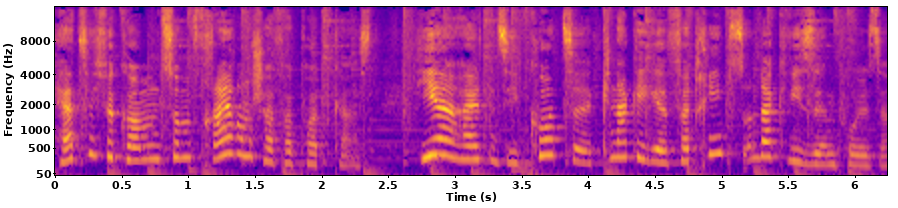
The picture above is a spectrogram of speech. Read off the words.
Herzlich willkommen zum Freiraumschaffer Podcast. Hier erhalten Sie kurze, knackige Vertriebs- und Akquiseimpulse.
